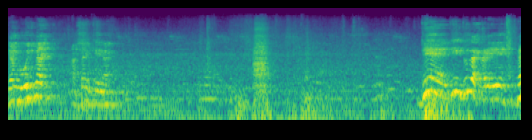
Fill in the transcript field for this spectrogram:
جنب ودنك عشان تنام دي دي يدلك على إيه؟ ها؟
